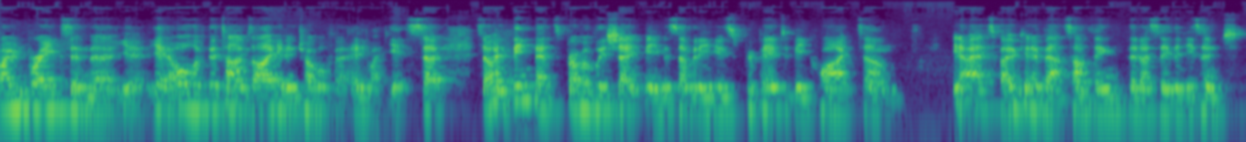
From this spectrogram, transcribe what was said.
bone breaks and the yeah yeah all of the times I get in trouble for anyway yes. So so I think that's probably shaped me into somebody who's prepared to be quite um, you know outspoken about something that I see that isn't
